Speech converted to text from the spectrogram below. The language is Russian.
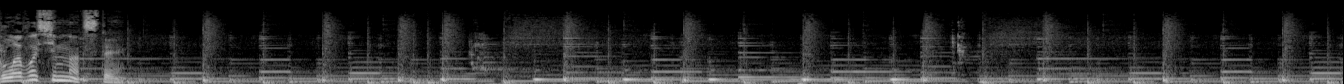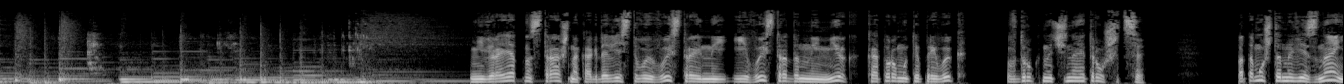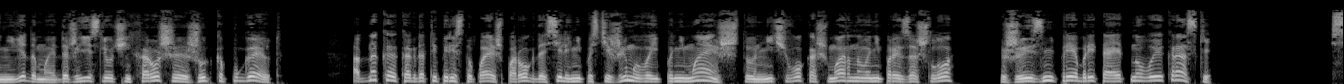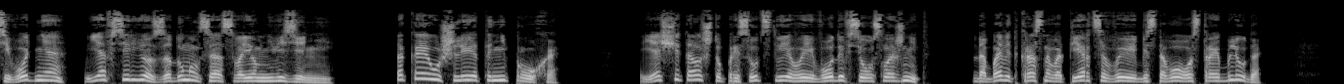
Глава 17 Невероятно страшно, когда весь твой выстроенный и выстраданный мир, к которому ты привык, вдруг начинает рушиться. Потому что новизна и неведомое, даже если очень хорошее, жутко пугают. Однако, когда ты переступаешь порог доселе непостижимого и понимаешь, что ничего кошмарного не произошло, жизнь приобретает новые краски. Сегодня я всерьез задумался о своем невезении. Такая уж ли это непруха? Я считал, что присутствие воеводы все усложнит, добавит красного перца в и без того острое блюдо.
